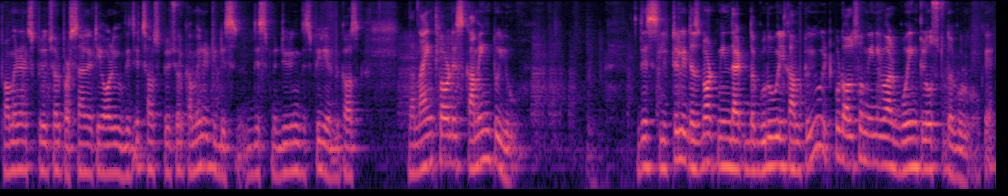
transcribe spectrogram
prominent spiritual personality or you visit some spiritual community this, this during this period because the ninth lord is coming to you. This literally does not mean that the guru will come to you. It could also mean you are going close to the guru okay?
